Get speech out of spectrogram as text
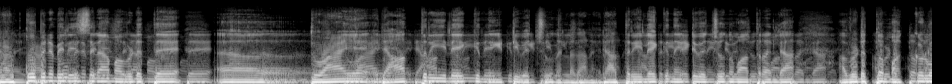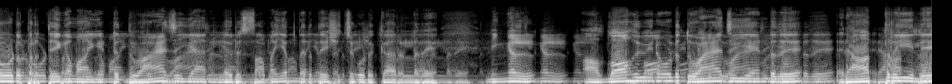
യാക്കൂബ് നബി അലൈഹി സ്വലാം അവിടുത്തെ ദ്വായെ രാത്രിയിലേക്ക് നീട്ടിവെച്ചു എന്നുള്ളതാണ്. രാത്രിയിലേക്ക് നീട്ടിവെച്ചു എന്ന് മാത്രമല്ല അവിടുത്തെ മക്കളോട് പ്രത്യേകമായിട്ട് ദ്വാ ചെയ്യാനുള്ള ഒരു സമയം നിർദ്ദേശിച്ചു കൊടുക്കാറുള്ളത്. നിങ്ങൾ അള്ളാഹുവിനോട് ദ്വാ ചെയ്യേണ്ടത് രാത്രിയിലെ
